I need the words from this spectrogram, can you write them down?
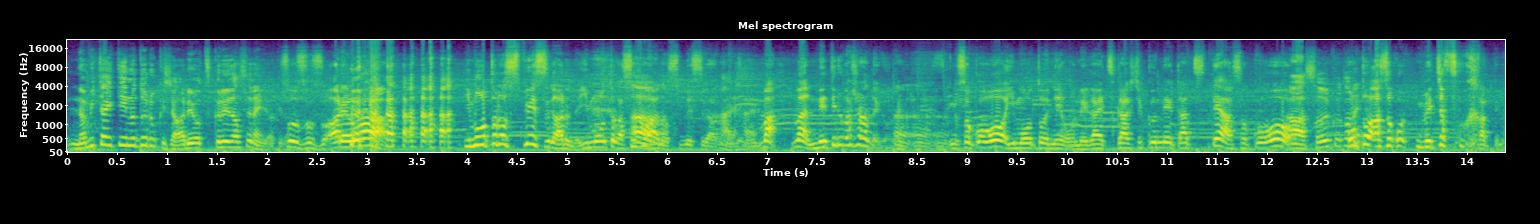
並大抵の努力じゃあれを作り出せないわけだ。そうそうそう。あれは 妹のスペースがあるんだ。妹がソファーのスペースがあるんだけど。はいはい。まあまあ寝てる場所なんだけどね、うんうんうん。そこを妹にお願い使わせてくんねえかっつってあそこをああそういうことね。本当はあそこめっちゃ服かかってる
